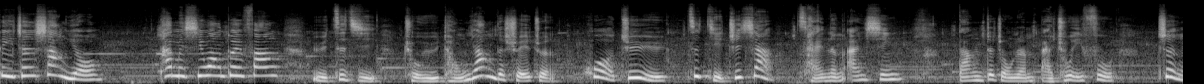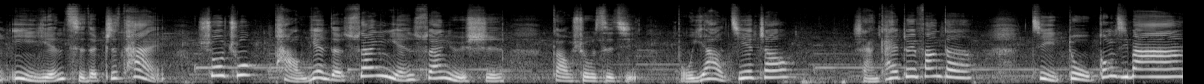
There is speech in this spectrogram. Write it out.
力争上游。他们希望对方与自己处于同样的水准或居于自己之下才能安心。当这种人摆出一副正义言辞的姿态，说出讨厌的酸言酸语时，告诉自己不要接招。闪开对方的嫉妒攻击吧！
